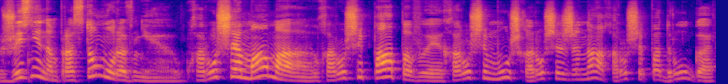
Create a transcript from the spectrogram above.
жизненном, простом уровне. Хорошая мама, хороший папа вы, хороший муж, хорошая жена, хорошая подруга.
